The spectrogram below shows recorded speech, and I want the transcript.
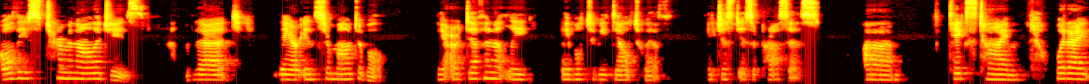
all these terminologies that they are insurmountable. They are definitely able to be dealt with. It just is a process. Um, takes time. What I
